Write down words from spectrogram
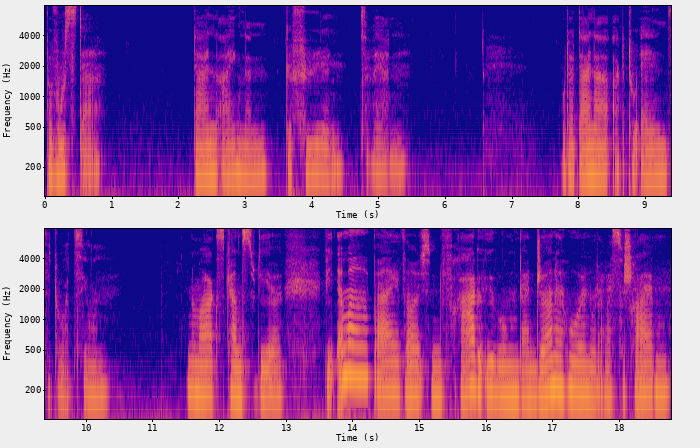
bewusster deinen eigenen Gefühlen zu werden oder deiner aktuellen Situation. Wenn du magst, kannst du dir wie immer bei solchen Frageübungen dein Journal holen oder was zu schreiben.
